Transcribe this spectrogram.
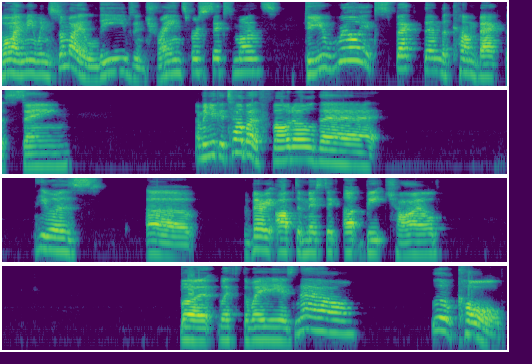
Well, I mean, when somebody leaves and trains for six months, do you really expect them to come back the same? I mean, you could tell by the photo that he was a very optimistic, upbeat child. But with the way he is now, a little cold.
